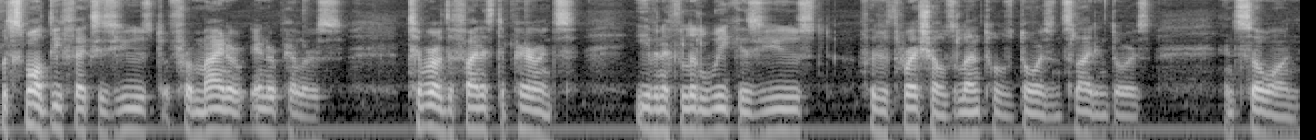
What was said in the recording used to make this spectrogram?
with small defects is used for minor inner pillars. Timber of the finest appearance, even if a little weak, is used for the thresholds, lintels, doors, and sliding doors, and so on.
